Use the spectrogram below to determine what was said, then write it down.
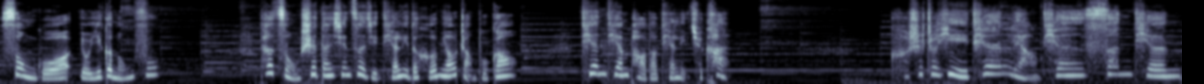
宋国有一个农夫，他总是担心自己田里的禾苗长不高，天天跑到田里去看。可是这一天、两天、三天，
